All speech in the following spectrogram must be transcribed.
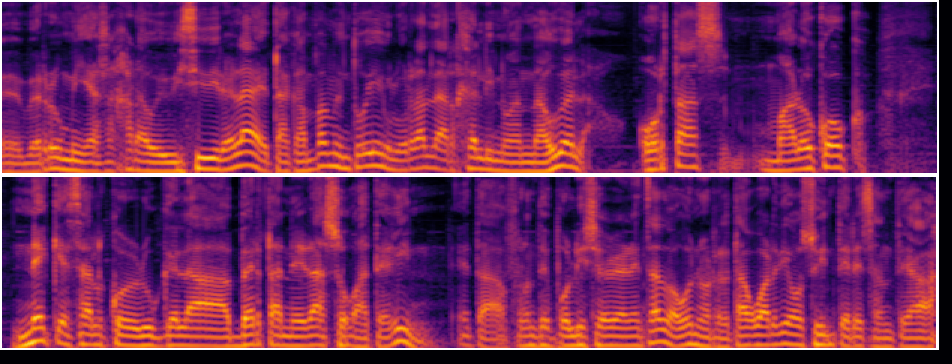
e, berru mila saharaui bizi direla eta kanpamentu horiek lurralde argelinoan daudela. Hortaz, Marokok nekez alko lukela bertan eraso bat egin. Eta fronte polizioaren entzat, ba, bueno, retaguardia oso interesantea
